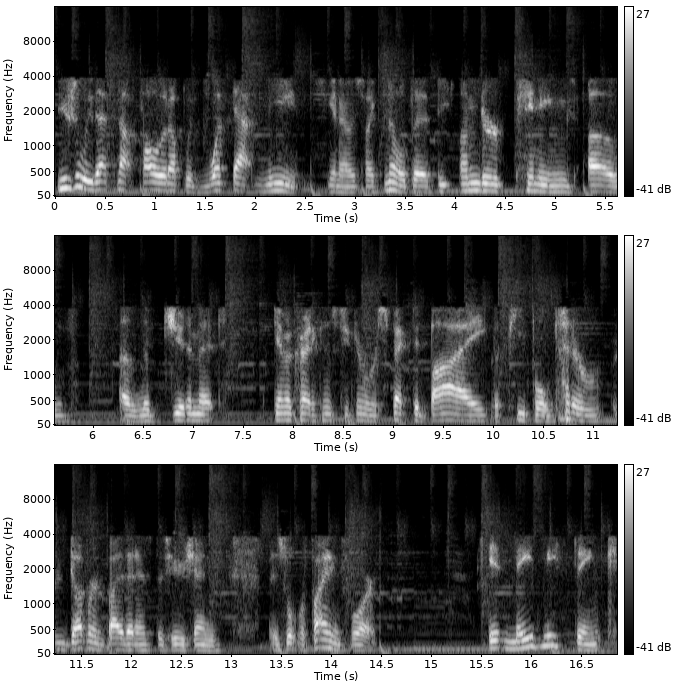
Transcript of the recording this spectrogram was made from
usually that's not followed up with what that means. You know, it's like no, the the underpinnings of a legitimate democratic institution respected by the people that are governed by that institution is what we're fighting for it made me think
